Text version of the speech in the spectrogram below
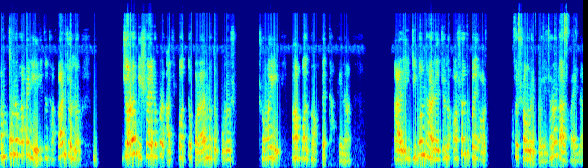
সম্পূর্ণভাবে নিয়োজিত থাকার জন্য জড় বিষয়ের উপর আধিপত্য করার মতো কোনো সময় ভগবত ভক্তের থাকে না। আর এই জীবন ধারণের জন্য অসৎ উপায় অর্থ সংগ্রহের প্রয়োজনও তার হয় না।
